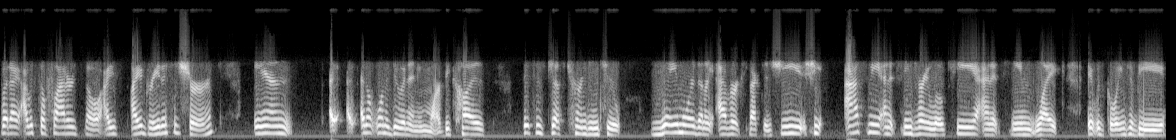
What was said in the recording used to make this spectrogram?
But I, I was so flattered, so I I agreed. I said sure. And I, I, I don't want to do it anymore because this has just turned into way more than I ever expected. She she asked me and it seemed very low key and it seemed like it was going to be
